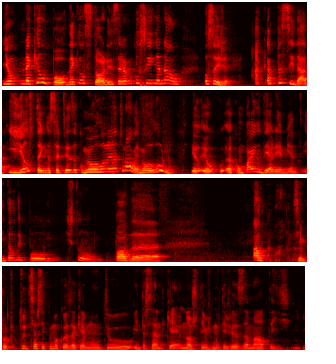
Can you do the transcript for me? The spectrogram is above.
e eu, naquele post, naquele story, Instagram, consegui enganá-lo. Ou seja, há capacidade, e eu tenho a certeza que o meu aluno é natural, é meu aluno. Eu, eu acompanho diariamente. Então, tipo, isto pode. Vale o que vale. Sim, porque tu disseste aqui uma coisa que é muito interessante, que é, nós temos muitas vezes a malta e, e-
